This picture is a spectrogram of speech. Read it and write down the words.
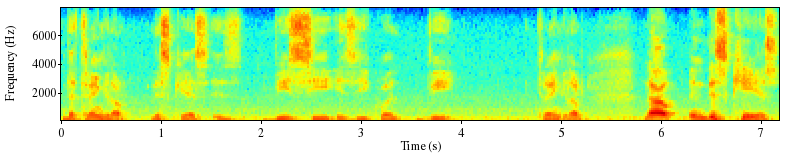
the triangular this case is VC is equal V triangular. Now in this case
